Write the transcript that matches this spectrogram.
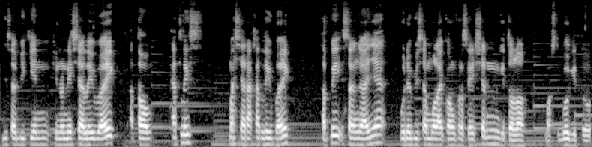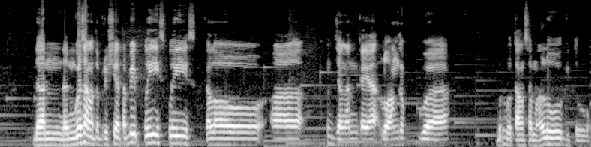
bisa bikin Indonesia lebih baik atau at least masyarakat lebih baik tapi seenggaknya udah bisa mulai conversation gitu loh maksud gue gitu dan dan gue sangat appreciate tapi please please kalau eh, jangan kayak lo anggap gue berhutang sama lo gitu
